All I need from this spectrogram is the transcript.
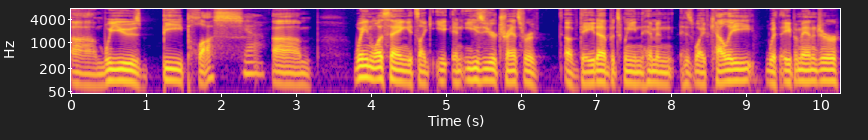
Um, we use B plus. Yeah. Um, Wayne was saying it's like e- an easier transfer of, of data between him and his wife Kelly with APA Manager.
